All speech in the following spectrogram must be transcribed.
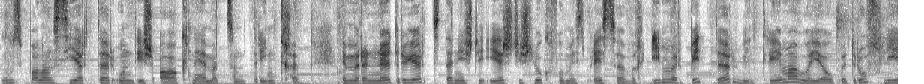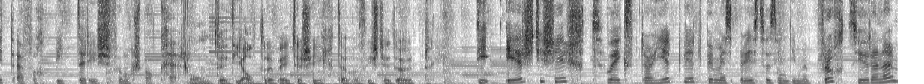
ausbalancierter und ist angenehmer zum Trinken. Wenn man ihn nicht rührt, dann ist der erste Schluck vom Espresso einfach immer bitter, weil die Crema, die ja oben drauf liegt, Lied einfach bitter ist vom Geschmack her. Und äh, die anderen beiden Schichten, was ist denn dort? Die erste Schicht, die extrahiert wird beim Espresso, sind immer die Fruchtsäuren.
